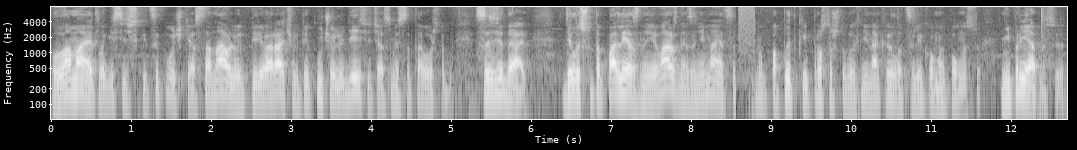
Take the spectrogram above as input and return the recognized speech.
ломают логистические цепочки, останавливают, переворачивают, и куча людей сейчас вместо того, чтобы созидать, делать что-то полезное и важное, занимается ну, попыткой просто, чтобы их не накрыло целиком и полностью. Неприятно все это.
